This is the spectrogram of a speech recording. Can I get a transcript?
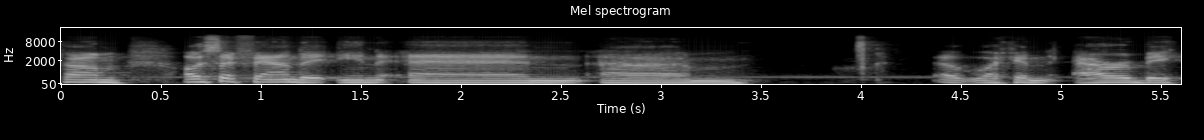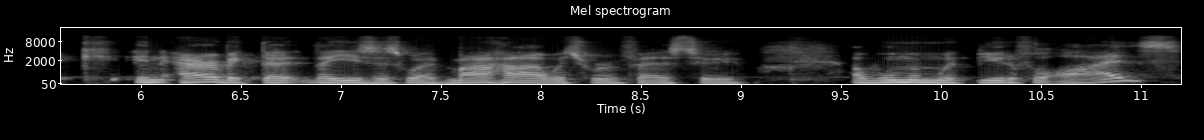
Um, I also found it in an um, uh, like an Arabic in Arabic they, they use this word maha, which refers to a woman with beautiful eyes.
